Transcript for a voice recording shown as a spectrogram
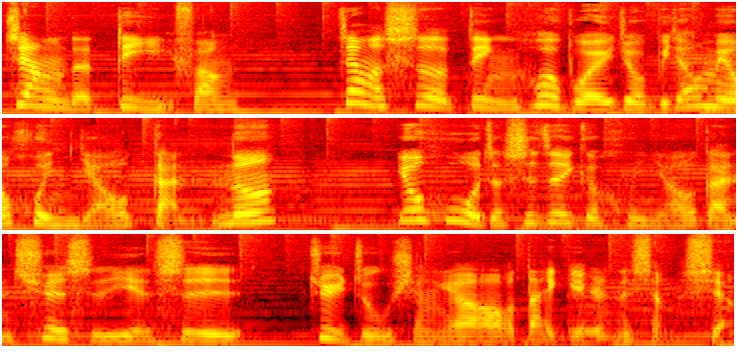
这样的地方，这样的设定会不会就比较没有混淆感呢？又或者是这个混淆感确实也是。剧组想要带给人的想象，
